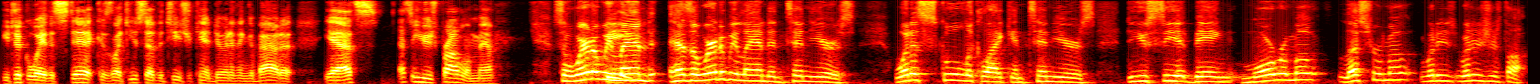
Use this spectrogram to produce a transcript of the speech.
You took away the stick because, like you said, the teacher can't do anything about it. Yeah, that's that's a huge problem, man. So where do we Big. land, Heza? Where do we land in ten years? What does school look like in ten years? Do you see it being more remote, less remote? What is what is your thought?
